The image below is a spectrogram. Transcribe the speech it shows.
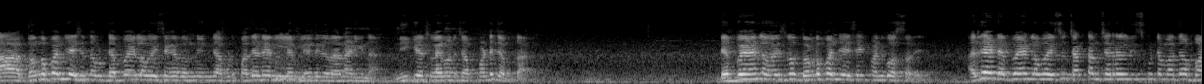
ఆ దొంగ పని చేసేటప్పుడు డెబ్బై ఏళ్ళ వయసే కదా ఉంది అప్పుడు పదిహేడేళ్ళు లేదు కదా అని అడిగిన. నీకెట్లా ఏమని చెప్పమంటే చెప్తా. డెబ్బై ఏళ్ళ వయసులో దొంగ పని చేసే పనికి వస్తుంది. అదే డెబ్బై ఏళ్ళ వయసు చట్టం చర్యలు తీసుకుంటే మాత్రం బా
